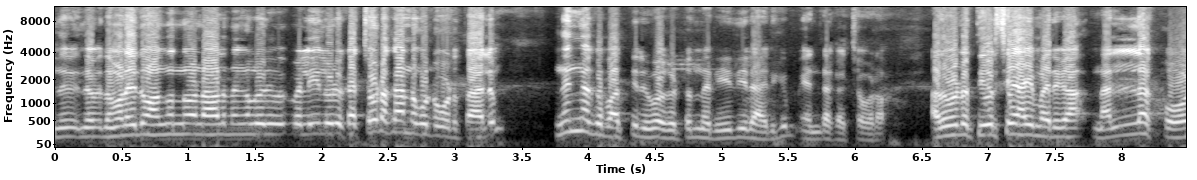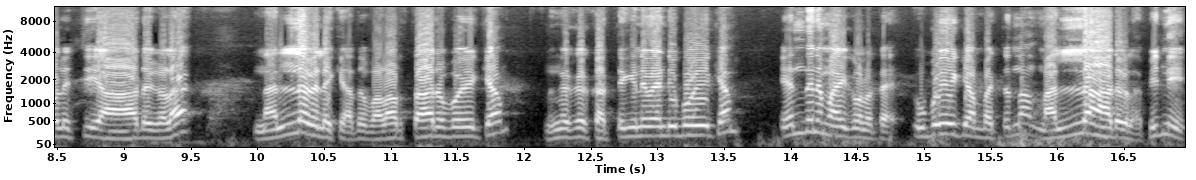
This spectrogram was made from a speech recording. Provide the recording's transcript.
നമ്മളിത് വാങ്ങുന്നതുകൊണ്ടാണ് നിങ്ങൾ ഒരു വെളിയിൽ ഒരു കച്ചവടക്കാരനെ കൊണ്ട് കൊടുത്താലും നിങ്ങൾക്ക് പത്ത് രൂപ കിട്ടുന്ന രീതിയിലായിരിക്കും എന്റെ കച്ചവടം. അതുകൊണ്ട് തീർച്ചയായും വരിക. നല്ല ക്വാളിറ്റി ആടുകളെ നല്ല വിലയ്ക്ക് അത് വളർത്താൻ ഉപയോഗിക്കാം. നിങ്ങൾക്ക് കട്ടിങ്ങിന് വേണ്ടി ഉപയോഗിക്കാം. എന്തിനും ആയിക്കൊള്ളട്ടെ. ഉപയോഗിക്കാൻ പറ്റുന്ന നല്ല ആടുകളെ. പിന്നെ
